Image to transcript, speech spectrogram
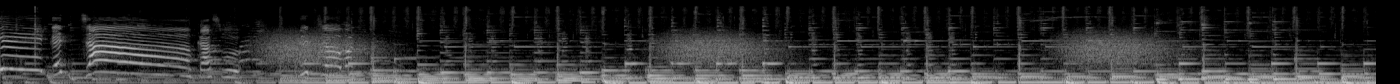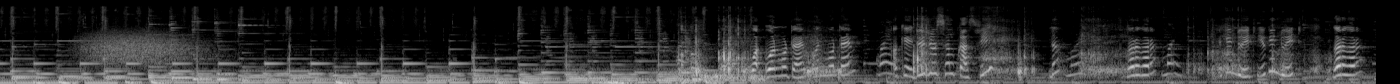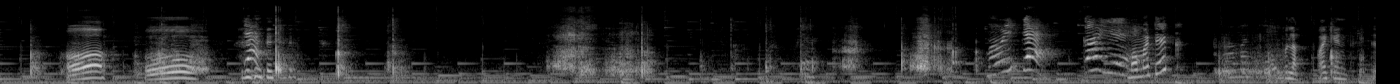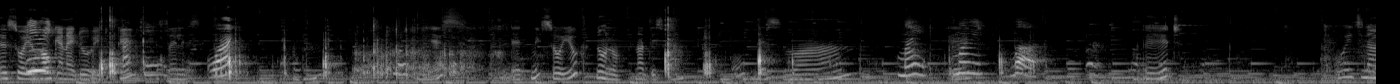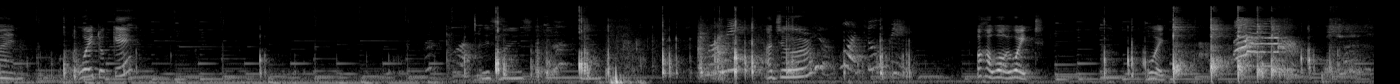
Yay! Good job, Kasu. Good job. Okay, do it yourself, Kasi. No? Gara, gara. You can do it, you can do it. Gara, gara. Oh, oh. Mama take? Wala, I can uh, show you how can I do it, okay? So let's... What? Yes. Let me show you. No, no, not this one. This one. Eight. Oh, it's nine. Wait, okay? This one is. Ajur. Wait, oh, wait. Wait.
